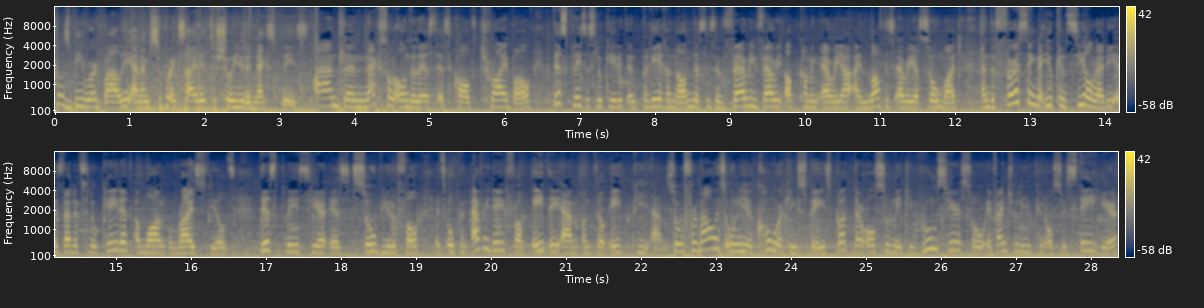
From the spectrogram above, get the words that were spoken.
This was BWork Bali and I'm super excited to show you the next place. And the next one on the list is called Tribal. This place is located in Pererenan This is a very, very upcoming area. I love this area so much. And the first thing that you can see already is that it's located among rice fields. This place here is so beautiful. It's open every day from 8 a.m. until 8 p.m. So for now it's only a co-working space, but they're also making rooms here. So eventually you can also stay here.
